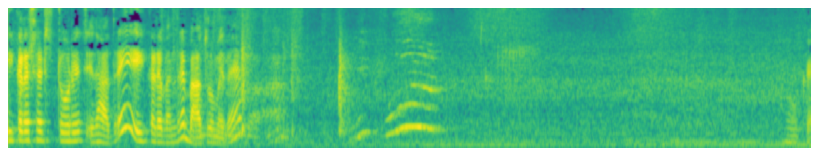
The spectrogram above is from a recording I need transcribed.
ಈ ಕಡೆ ಸೈಡ್ ಸ್ಟೋರೇಜ್ ಇದಾದರೆ ಈ ಕಡೆ ಬಂದರೆ ಬಾತ್ರೂಮ್ ಇದೆ. ಓಕೆ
